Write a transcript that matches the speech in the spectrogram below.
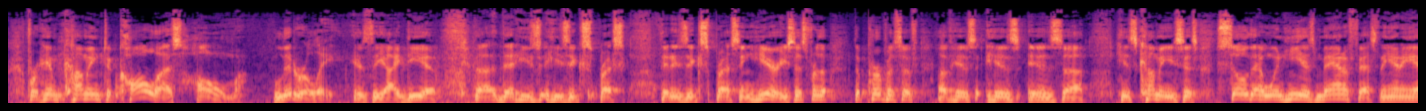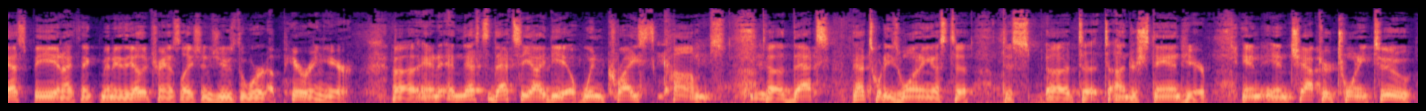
For him coming to call us home literally is the idea uh, that he's he's express that he's expressing here. He says for the, the purpose of, of his his his uh, his coming. He says so that when he is manifest, the NASB and I think many of the other translations use the word appearing here, uh, and and that's that's the idea. When Christ comes, uh, that's that's what he's wanting us to to uh, to, to understand here. In in chapter twenty two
